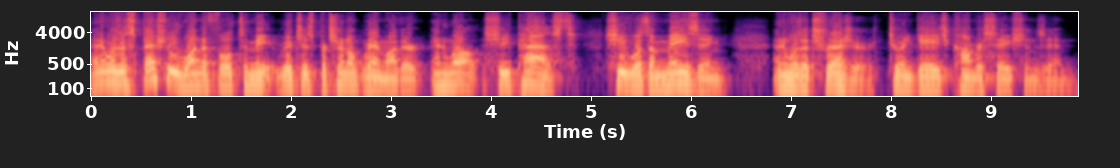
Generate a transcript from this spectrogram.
and it was especially wonderful to meet Rich's paternal grandmother, and well, she passed. She was amazing and was a treasure to engage conversations in.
